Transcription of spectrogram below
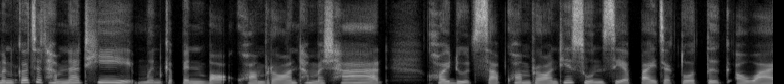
มันก็จะทำหน้าที่เหมือนกับเป็นเบาะความร้อนธรรมชาติ คอยดูดซับความร้อนที่สูญเสียไปจากตัวตึกเอาไว้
